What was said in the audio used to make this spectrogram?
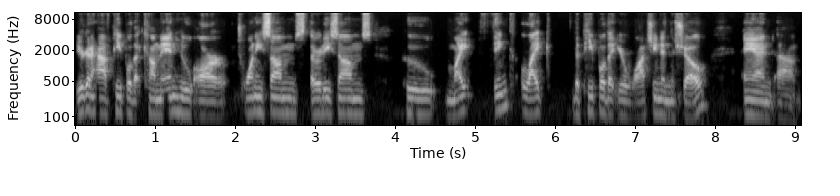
you're going to have people that come in who are 20 sums 30 sums who might think like the people that you're watching in the show and um,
